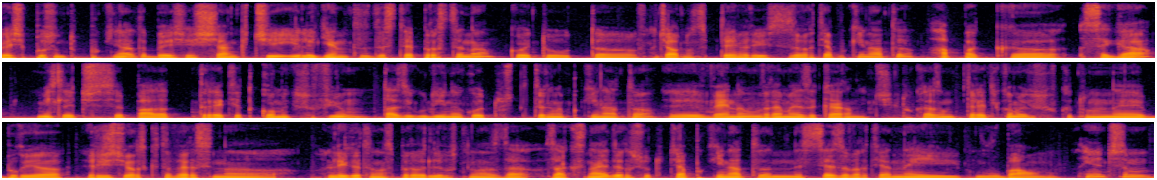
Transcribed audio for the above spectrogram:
беше пуснато по кината, беше Шанг-Чи и легендата с десте пръстена, който от, в началото на септември се завъртя по кината. А пък сега мисля, че се пада третият комиксов филм тази година, който ще тръгне по кината, е Веном, време е за Карнич. Тук казвам трети комиксов, като не броя режисьорската версия на Лигата на справедливостта на Зак Снайдер, защото тя по кината не се завъртя, не е и глобално. Иначе съм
